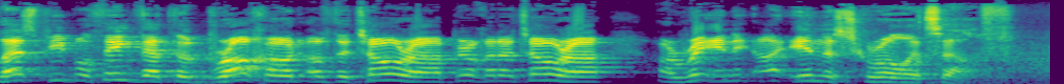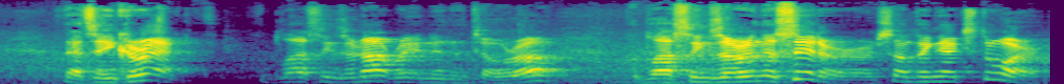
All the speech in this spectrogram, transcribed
lest people think that the brachot of the Torah, Birchat Torah, are written in the scroll itself. That's incorrect. The blessings are not written in the Torah. The blessings are in the siddur or something next door.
